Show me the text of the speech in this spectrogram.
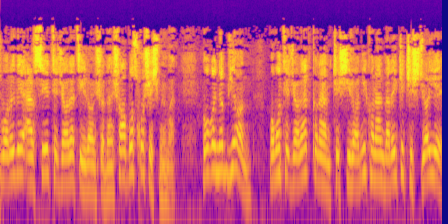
وارد عرصه تجارت ایران شدن. شاه خوشش میومد گفت اینا بیان. با ما تجارت کنن کشتیرانی کنن برای اینکه کشتیهای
